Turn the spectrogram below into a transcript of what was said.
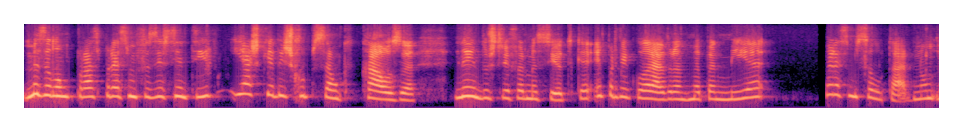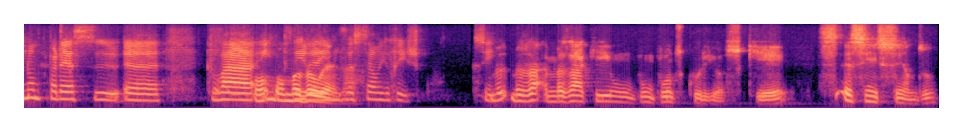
mas a longo prazo parece-me fazer sentido e acho que a disrupção que causa na indústria farmacêutica, em particular durante uma pandemia, parece-me salutar. Não, não me parece uh, que vá oh, impedir a inovação e o risco. Sim. Mas, há, mas há aqui um, um ponto curioso, que é, assim sendo,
